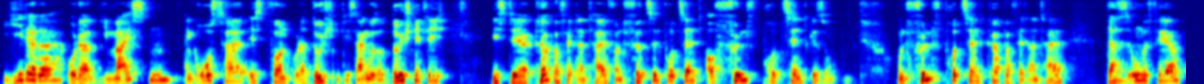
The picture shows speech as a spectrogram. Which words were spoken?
Jeder da oder die meisten, ein Großteil ist von, oder durchschnittlich, sagen wir so, durchschnittlich ist der Körperfettanteil von 14% auf 5% gesunken. Und 5% Körperfettanteil, das ist ungefähr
